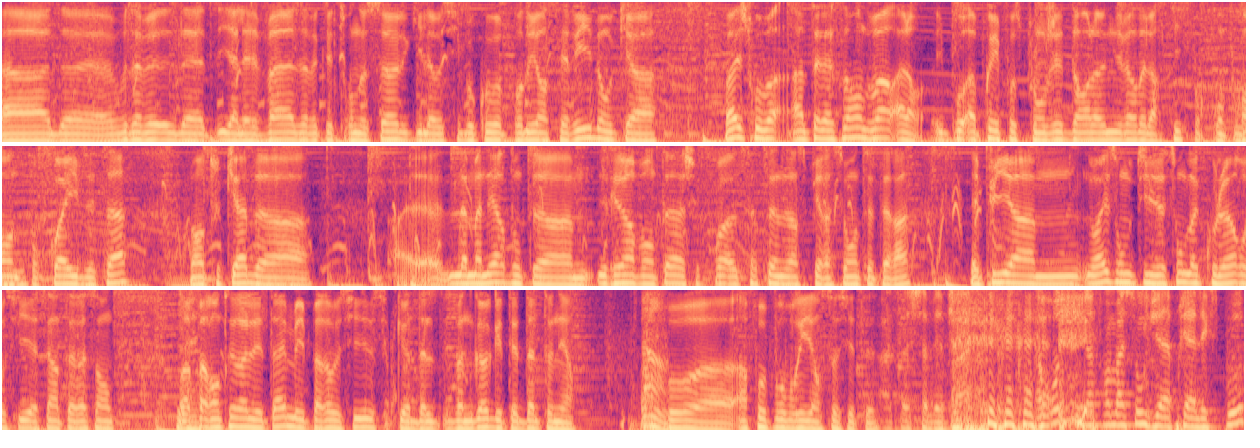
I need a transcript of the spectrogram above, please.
Euh, de- vous avez, il y a les vases avec les tournesols qu'il a aussi beaucoup reproduit en série. Donc, euh, ouais, je trouve intéressant de voir. Alors, il faut- après, il faut se plonger dans l'univers de l'artiste pour comprendre pourquoi il faisait ça. Mais en tout cas, de, euh, la manière dont il réinventait à chaque fois certaines inspirations, etc. Et puis, ouais, son utilisation de la couleur aussi est assez intéressante. On va Ouais. pas rentrer dans les détails, mais il paraît aussi que Dal- Van Gogh était daltonien. Ah. Info, euh, info pour briller en société. Ah, ça, je savais pas. en gros, une information que j'ai appris à l'expo,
